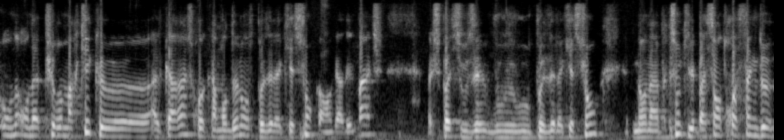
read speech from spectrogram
on, a- on a pu remarquer que Alcaraz, je crois qu'à un moment donné, on se posait la question quand on regardait le match. Je sais pas si vous, vous posez la question, mais on a l'impression qu'il est passé en 3-5-2.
